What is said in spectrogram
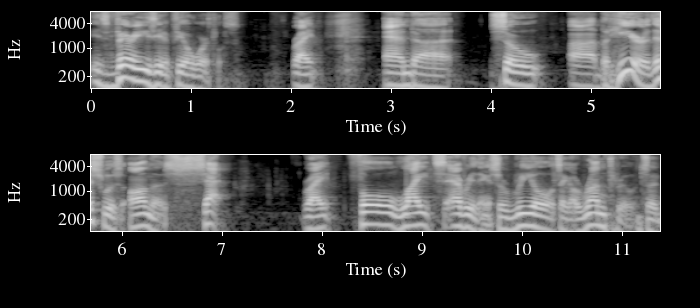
it's very easy to feel worthless, right? And uh, so, uh, but here this was on the set, right? Full lights, everything. It's a real. It's like a run through. It's a,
